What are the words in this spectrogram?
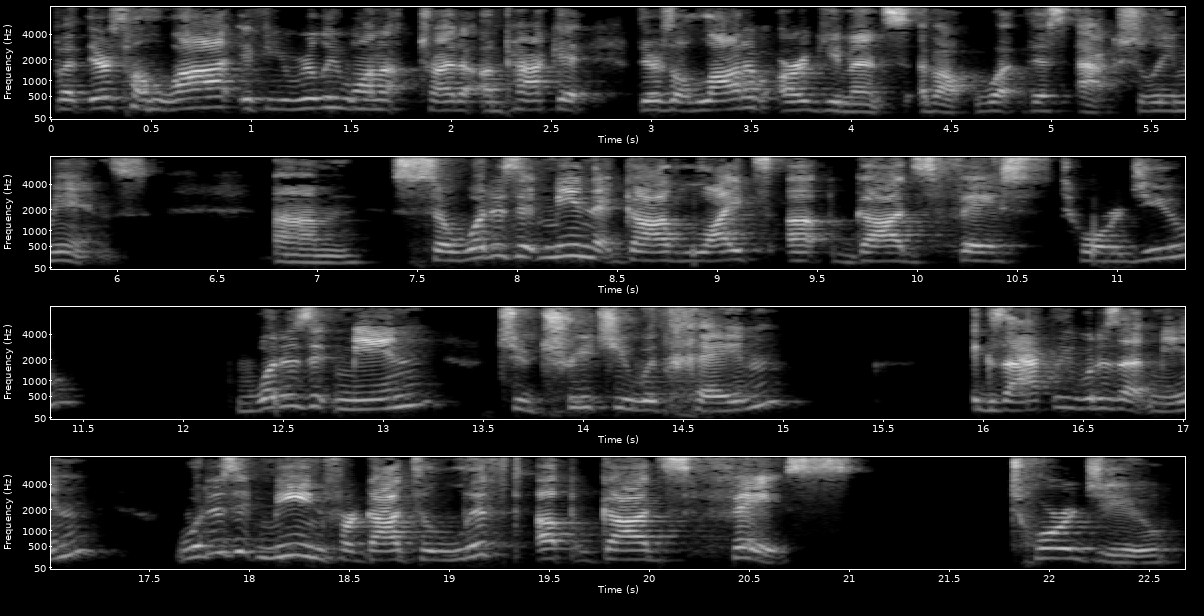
But there's a lot, if you really want to try to unpack it, there's a lot of arguments about what this actually means. Um, so what does it mean that God lights up God's face towards you? What does it mean to treat you with chen? Exactly what does that mean? What does it mean for God to lift up God's face towards you?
